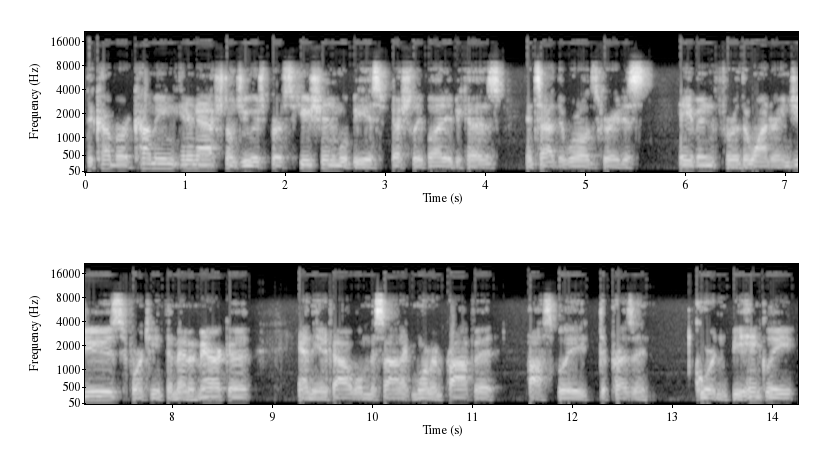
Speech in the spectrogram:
The coming international Jewish persecution will be especially bloody because inside the world's greatest haven for the wandering Jews, 14th Amendment America, and the infallible Masonic Mormon prophet, possibly the present Gordon B. Hinckley,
